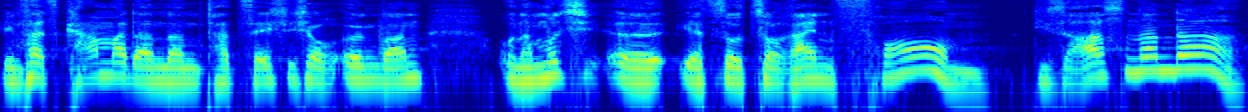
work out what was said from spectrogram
jedenfalls kam er dann dann tatsächlich auch irgendwann und dann muss ich äh, jetzt so zur reinen Form, die saßen dann da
